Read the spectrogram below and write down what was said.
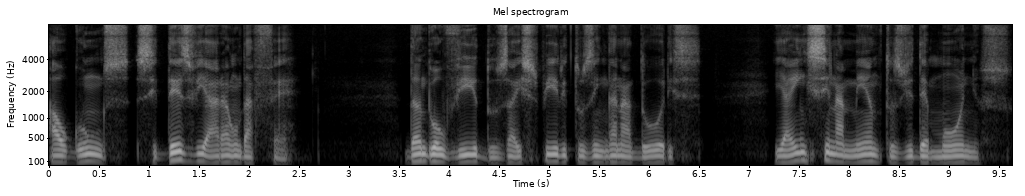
alguns se desviarão da fé, dando ouvidos a espíritos enganadores e a ensinamentos de demônios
